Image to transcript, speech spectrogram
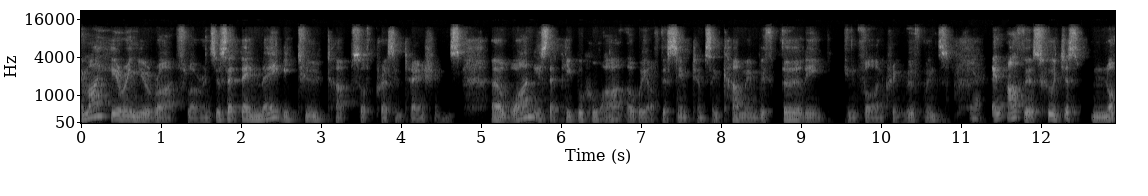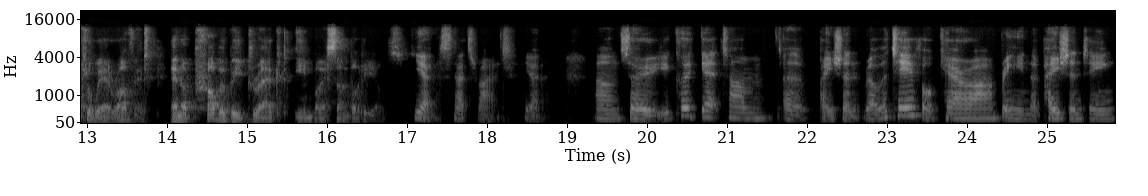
Am I hearing you right, Florence? Is that there may be two types of presentations. Uh, one is that people who are aware of the symptoms and come in with early involuntary movements, yeah. and others who are just not aware of it and are probably dragged in by somebody else. Yes, that's right. Yeah. Um, so you could get um, a patient relative or carer bringing the patient in.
